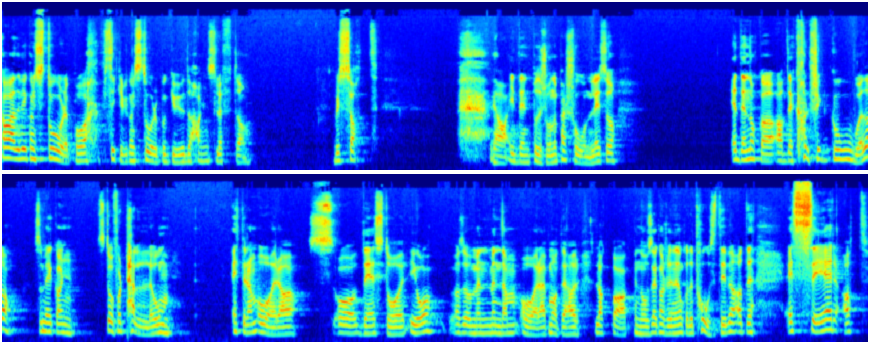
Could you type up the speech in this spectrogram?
Hva er det vi kan stole på hvis ikke vi kan stole på Gud og hans løfter? Blir satt ja, i den posisjonen. Personlig så er det noe av det kanskje gode da, som jeg kan stå og fortelle om etter de åra og det står i år. Altså, men, men, de åra jeg på en måte har lagt bak meg nå, så er det kanskje noe av det positive. at det, jeg ser at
